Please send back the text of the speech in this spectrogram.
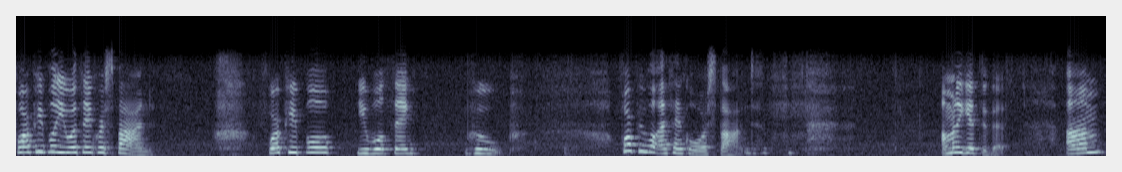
four people you would think respond. Four people you will think who four people I think will respond. I'm gonna get through this. Um,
